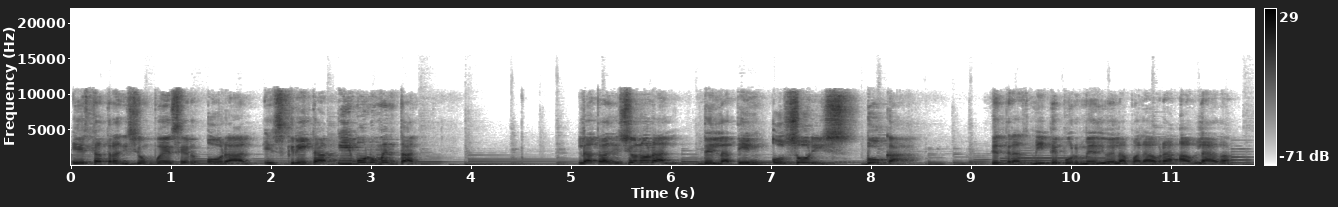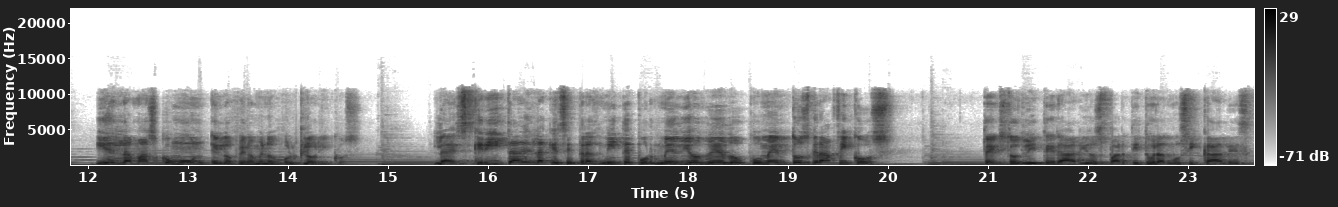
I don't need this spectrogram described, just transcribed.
Esta tradición puede ser oral, escrita y monumental. La tradición oral del latín osoris, boca, se transmite por medio de la palabra hablada y es la más común en los fenómenos folclóricos. La escrita es la que se transmite por medio de documentos gráficos, textos literarios, partituras musicales,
